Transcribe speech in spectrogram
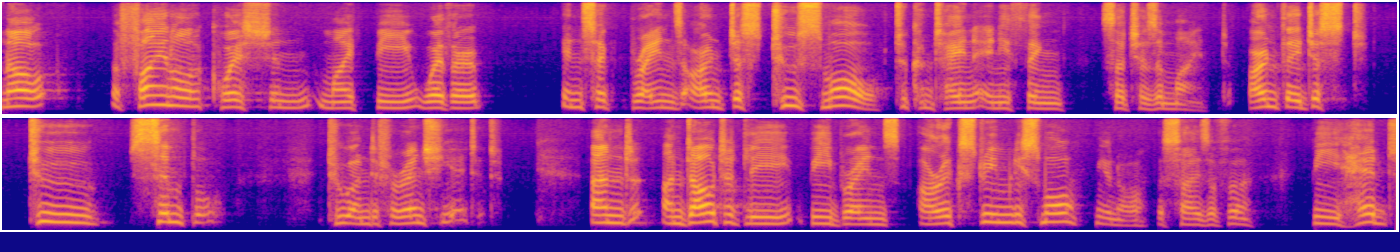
Now, a final question might be whether insect brains aren't just too small to contain anything such as a mind. Aren't they just too simple, too undifferentiated? And undoubtedly, bee brains are extremely small, you know, the size of a bee head.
